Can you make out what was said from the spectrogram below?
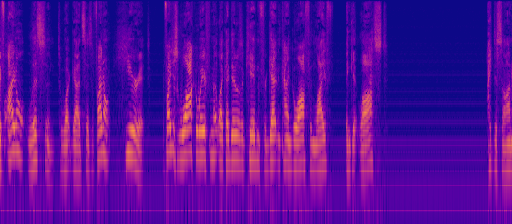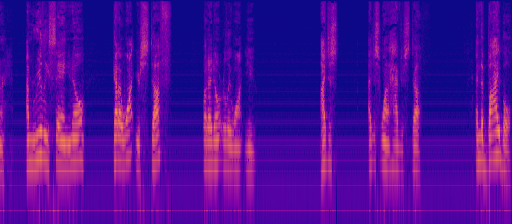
if I don't listen to what God says, if I don't hear it, if I just walk away from it like I did as a kid and forget and kind of go off in life and get lost, I dishonor Him. I'm really saying, you know, God, I want your stuff, but I don't really want you. I just, I just want to have your stuff. And the Bible,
